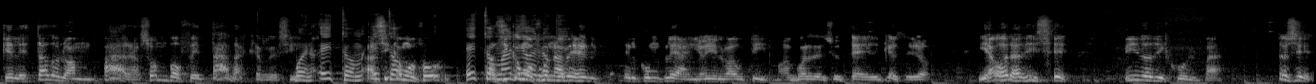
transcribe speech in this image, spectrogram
que el Estado lo ampara, son bofetadas que recibe. Bueno, esto, Así esto, como fue, esto, así Mario, como fue una que- vez el, el cumpleaños y el bautismo, acuérdense ustedes, qué sé yo. Y ahora dice, pido disculpas. Entonces,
